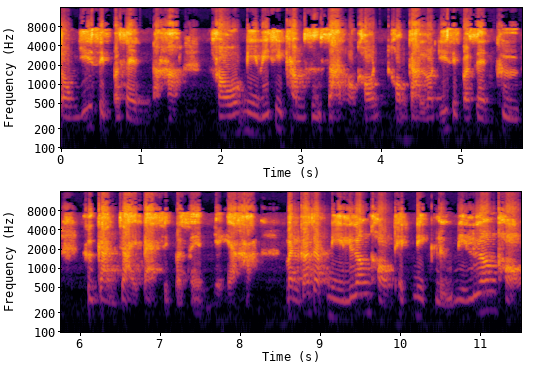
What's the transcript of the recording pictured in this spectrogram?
ตรง 20%นะคะเขามีวิธีคำสื่อสารของเขาของการลด 20%คือคือการจ่าย 80%อย่างเงี้ยค่ะ มันก็จะมีเรื่องของเทคนิคหรือมีเรื่องของ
